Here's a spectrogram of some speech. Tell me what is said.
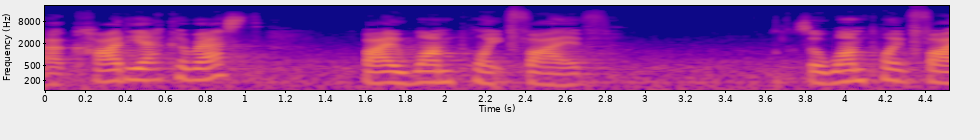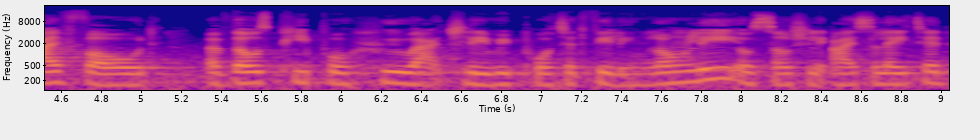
a cardiac arrest by 1.5. So 1.5 fold of those people who actually reported feeling lonely or socially isolated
